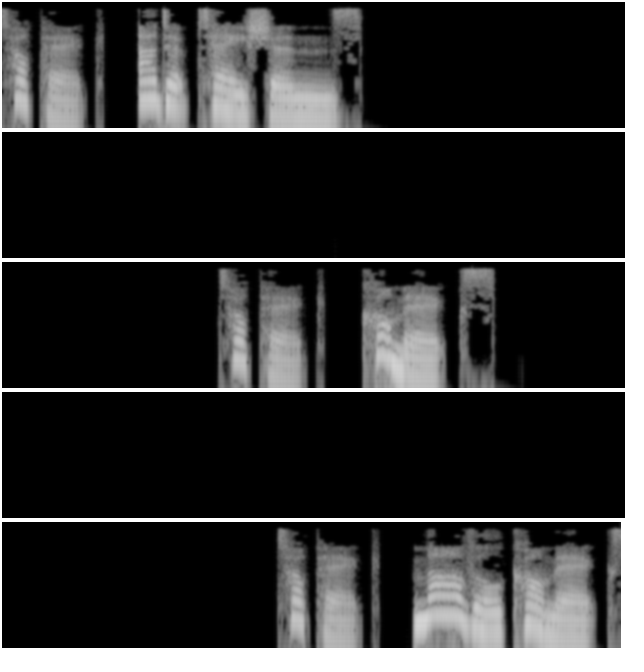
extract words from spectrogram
Topic: Adaptations. Topic: Comics. Topic: Marvel Comics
